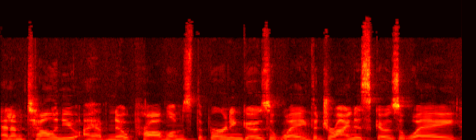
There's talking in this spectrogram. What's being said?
and I'm telling you, I have no problems. The burning goes away, wow. the dryness goes away,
